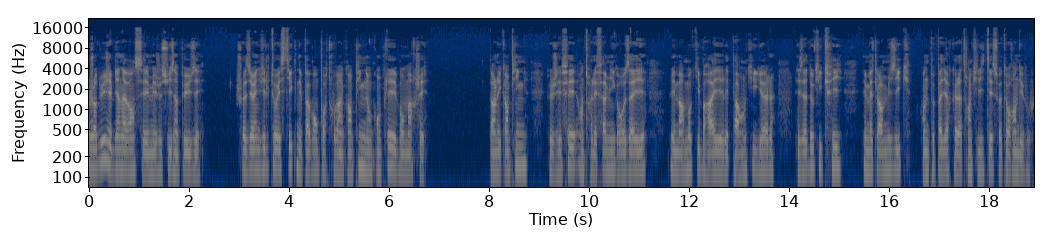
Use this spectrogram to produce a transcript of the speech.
Aujourd'hui j'ai bien avancé, mais je suis un peu usé. Choisir une ville touristique n'est pas bon pour trouver un camping non complet et bon marché. Dans les campings que j'ai faits entre les familles groseilles, les marmots qui braillent, les parents qui gueulent, les ados qui crient et mettent leur musique, on ne peut pas dire que la tranquillité soit au rendez-vous.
